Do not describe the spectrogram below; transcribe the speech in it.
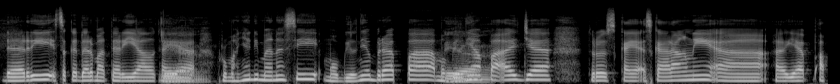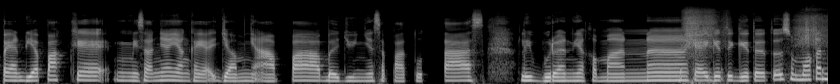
Dari sekedar material kayak yeah. rumahnya di mana sih, mobilnya berapa, mobilnya yeah. apa aja. Terus kayak sekarang nih uh, uh, ya apa yang dia pakai, misalnya yang kayak jamnya apa, bajunya sepatu tas, liburannya ke mana, kayak gitu-gitu itu semua kan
